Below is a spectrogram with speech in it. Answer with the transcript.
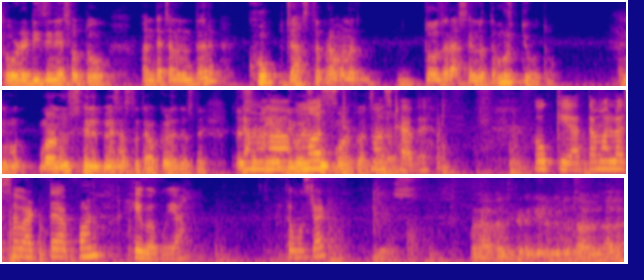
थोडं डिझिनेस होतो आणि त्याच्यानंतर खूप जास्त प्रमाणात तो जर असेल ना तर मृत्यू होतो. आणि मग माणूस हेल्पलेस असतो तेव्हा कळतच नाही. त्यासाठी हे डिव्हाइस खूप महत्वाचं मस्ट आहे. हॅव ओके आता मला असं वाटतंय आपण हे बघूया. थर्मोस्टॅट येस मला आपण तिकडे गेलो की तो चालू झाला.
